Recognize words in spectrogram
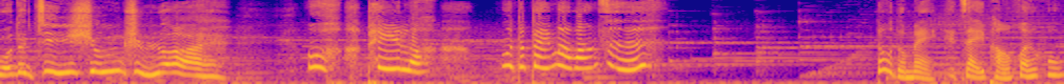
我的今生挚爱！哦，佩罗，我的白马王子！豆豆妹在一旁欢呼：“哦，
